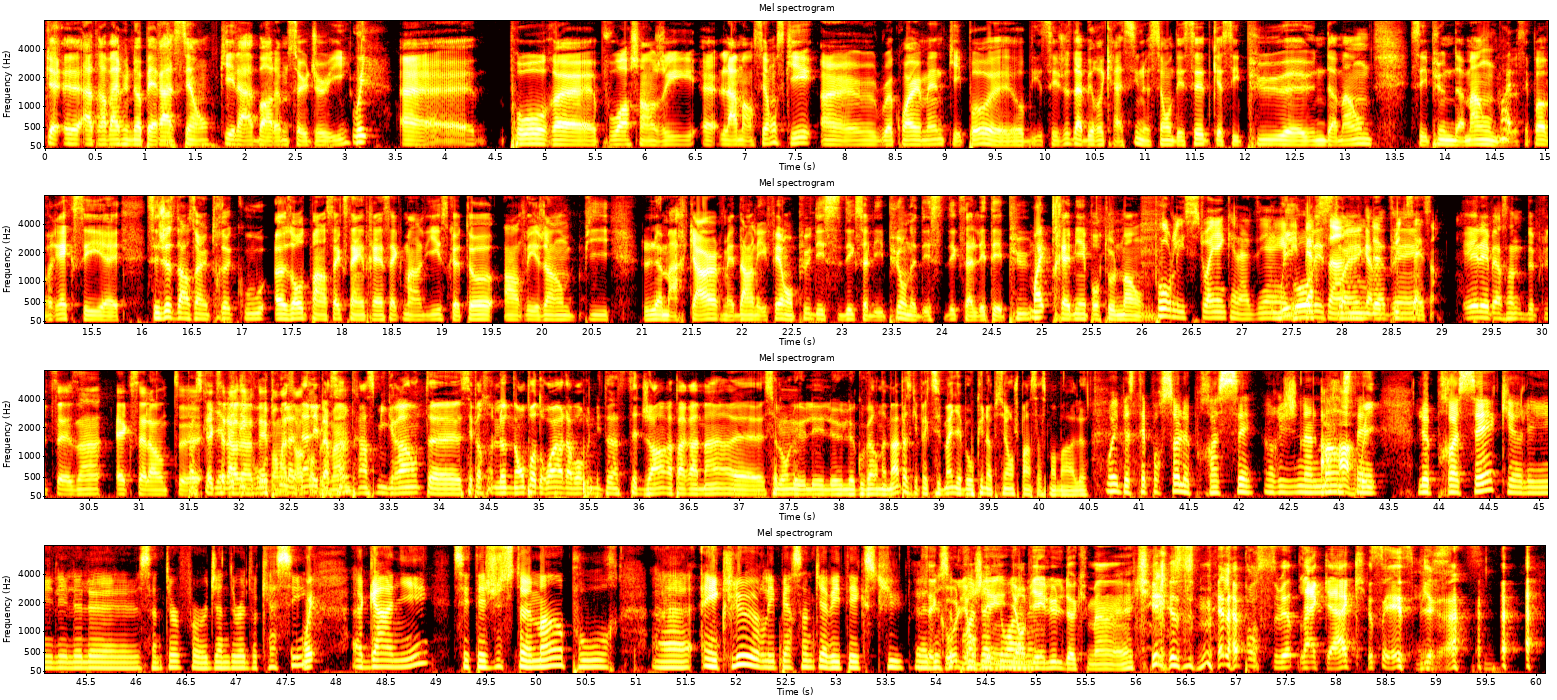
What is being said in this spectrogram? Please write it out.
que- euh, à travers une opération qui est la bottom surgery. Oui. euh, pour euh, pouvoir changer euh, la mention, ce qui est un requirement qui est pas euh, c'est juste de la bureaucratie. là. Si on décide que c'est plus euh, une demande, c'est plus une demande. Ouais. C'est pas vrai que c'est euh, c'est juste dans un truc où eux autres pensaient que c'était intrinsèquement lié ce que t'as entre les jambes puis le marqueur, mais dans les faits, on peut décider que ça l'est plus. On a décidé que ça l'était plus. Ouais. Très bien pour tout le monde. Pour les citoyens canadiens Oui, et pour les les personnes citoyens de plus de canadiens. 16 ans. Et les personnes de plus de 16 ans, excellente, Parce qu'il y avait des gros trous là-dedans, les personnes transmigrantes, euh, ces personnes-là n'ont pas droit d'avoir une identité de genre, apparemment, euh, selon le, le- le- le gouvernement, parce qu'effectivement, il n'y avait aucune option, je pense, à ce moment-là. Oui, ben c'était pour ça le procès. Originalement, Ah, c'était oui. le procès que les, les- le- le Center for Gender Advocacy Oui. a gagné. C'était justement pour euh, inclure les personnes qui avaient été exclues euh, de ce cool, ils ont, projet bien, de loi. ils ont bien lu le document euh, qui résumait la poursuite, la CAQ. C'est inspirant.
